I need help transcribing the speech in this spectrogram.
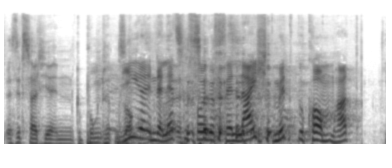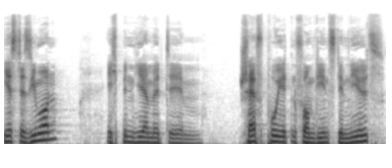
er sitzt halt hier in gepunkteten Socken. Wie ihr in der letzten Folge vielleicht mitbekommen habt, hier ist der Simon. Ich bin hier mit dem Chefpoeten vom Dienst, dem Nils,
